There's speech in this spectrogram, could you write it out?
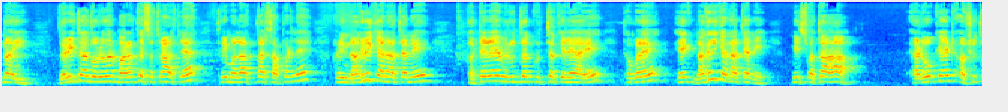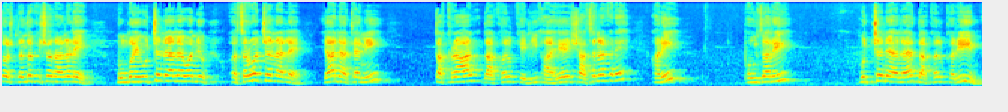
नाही. जरी त्या दोन हजार बारा ते सतरा असल्या तरी मला आत्ता सापडले आणि नागरिक या नात्याने घटनेविरुद्ध कृत्य केले आहे. त्यामुळे एक नागरिक या नात्याने मी स्वतः ॲडव्होकेट आशुतोष नंदकिशोर रानडे मुंबई उच्च न्यायालय व न्यू सर्वोच्च न्यायालय या नात्याने तक्रार दाखल केली आहे शासनाकडे आणि फौजदारी उच्च न्यायालयात दाखल करीन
